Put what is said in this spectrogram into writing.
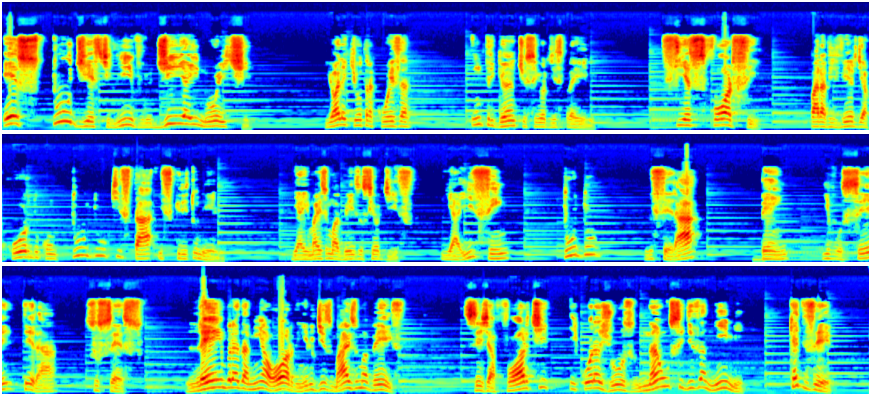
estude este livro dia e noite. E olha que outra coisa intrigante o Senhor diz para ele: se esforce para viver de acordo com tudo o que está escrito nele. E aí, mais uma vez, o Senhor diz: e aí sim, tudo lhe será bem e você terá sucesso. Lembra da minha ordem, ele diz mais uma vez: seja forte e corajoso, não se desanime. Quer dizer,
